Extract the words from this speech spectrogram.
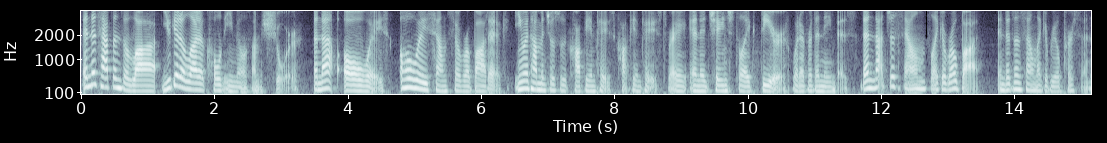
and this happens a lot. You get a lot of cold emails, I'm sure. And that always, always sounds so robotic. 因为他们就是 copy and paste, copy and paste, right? And it changed like dear, whatever the name is. Then that just sounds like a robot and doesn't sound like a real person.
